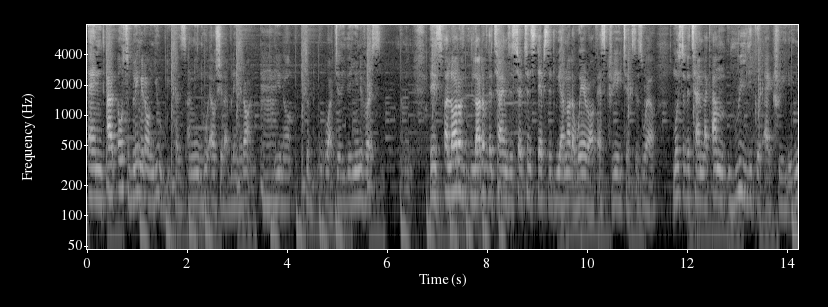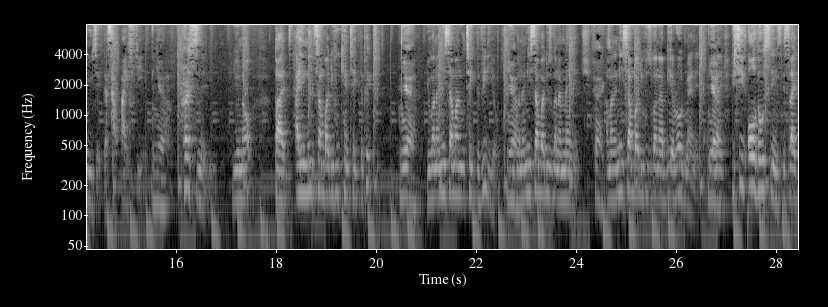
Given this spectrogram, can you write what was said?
and I also blame it on you because I mean, who else should I blame it on? Mhm. You know, what the, the universe. There's a lot of lot of the times there's certain steps that we are not aware of as creatives as well. Most of the time, like I'm really good at creating music. That's how I feel Yeah. personally, you know. But I need somebody who can take the pictures. Yeah. You're gonna need someone who take the video. Yeah. You're gonna need somebody who's gonna manage. Facts. I'm gonna need somebody who's gonna be a road manager. I'm Yeah. gonna- you see all those things. It's like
